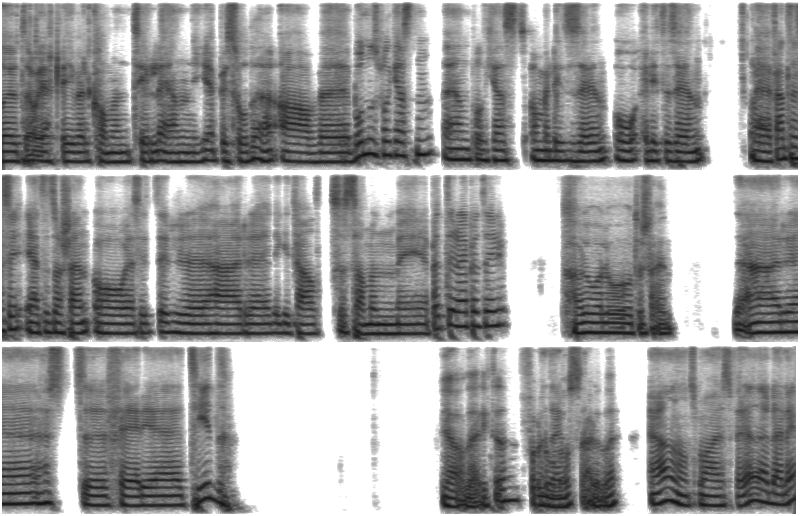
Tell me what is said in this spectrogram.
der ute, og hjertelig velkommen til en ny episode av eh, Bonuspodkasten. En podkast om Eliteserien og Eliteserien eh, Fantasy. Jeg heter Torstein, og jeg sitter eh, her digitalt sammen med Petter. Hei, Petter. Hallo, hallo, Torstein. Det er høstferietid. Ja, det er riktig. For noen av oss er det det. Ja, noen som har høstferie. Det er deilig.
